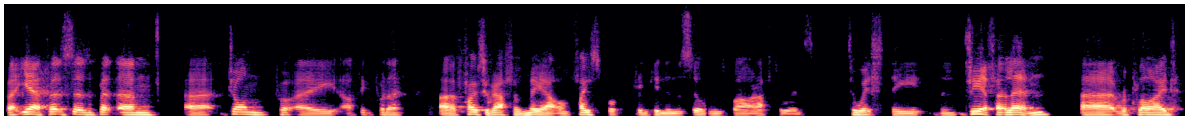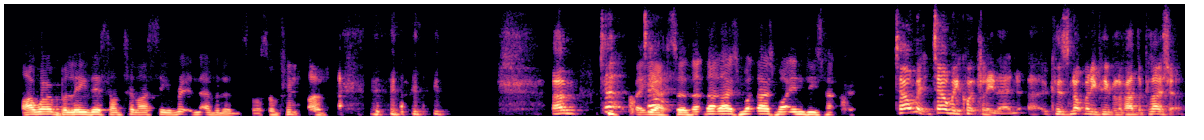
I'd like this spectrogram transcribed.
but yeah, but, but um, uh, John put a, I think, put a, a, photograph of me out on Facebook drinking in the Sylvans bar afterwards, to which the, the GFLM uh, replied, I won't believe this until I see written evidence or something like that. um, t- but t- yeah, so that, that, that's my, that's my Indies hat trick. Tell me, tell me quickly then, because uh, not many people have had the pleasure.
